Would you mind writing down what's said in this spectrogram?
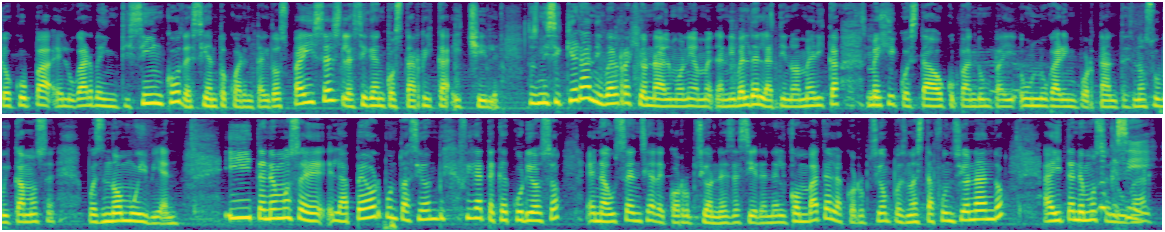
que ocupa el lugar 25 de 142 países, le siguen Costa Rica y Chile. Entonces, ni siquiera a nivel regional, Moni, a nivel de Latinoamérica, México está ocupando un, país, un lugar importante. Nos ubicamos, eh, pues, no muy bien. Y tenemos eh, la peor puntuación, fíjate qué curioso, en ausencia de corrupción, es decir, en el combate a la corrupción, pues no está funcionando. Ahí tenemos el lugar. Sí.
